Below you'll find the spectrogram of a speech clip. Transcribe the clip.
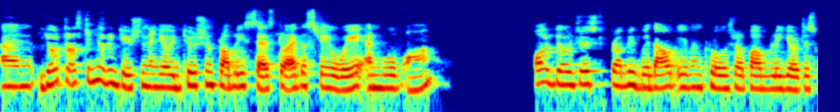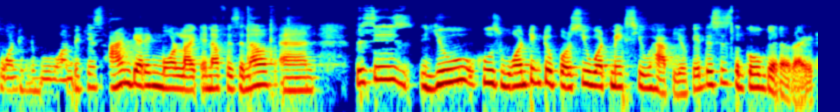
and you're trusting your intuition, and your intuition probably says to either stay away and move on, or you're just probably without even closure, probably you're just wanting to move on because I'm getting more like enough is enough, and this is you who's wanting to pursue what makes you happy, okay? This is the go getter, right?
